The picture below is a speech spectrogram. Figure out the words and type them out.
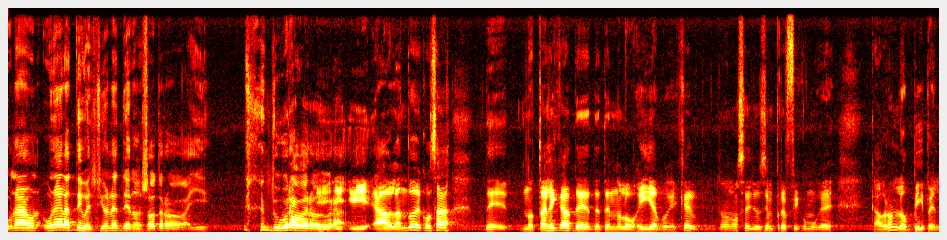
una, una de las diversiones de nosotros allí. dura, pero Y, dura. y- y hablando de cosas de nostálgicas de, de tecnología, porque es que, yo no sé, yo siempre fui como que, cabrón, los beepers.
